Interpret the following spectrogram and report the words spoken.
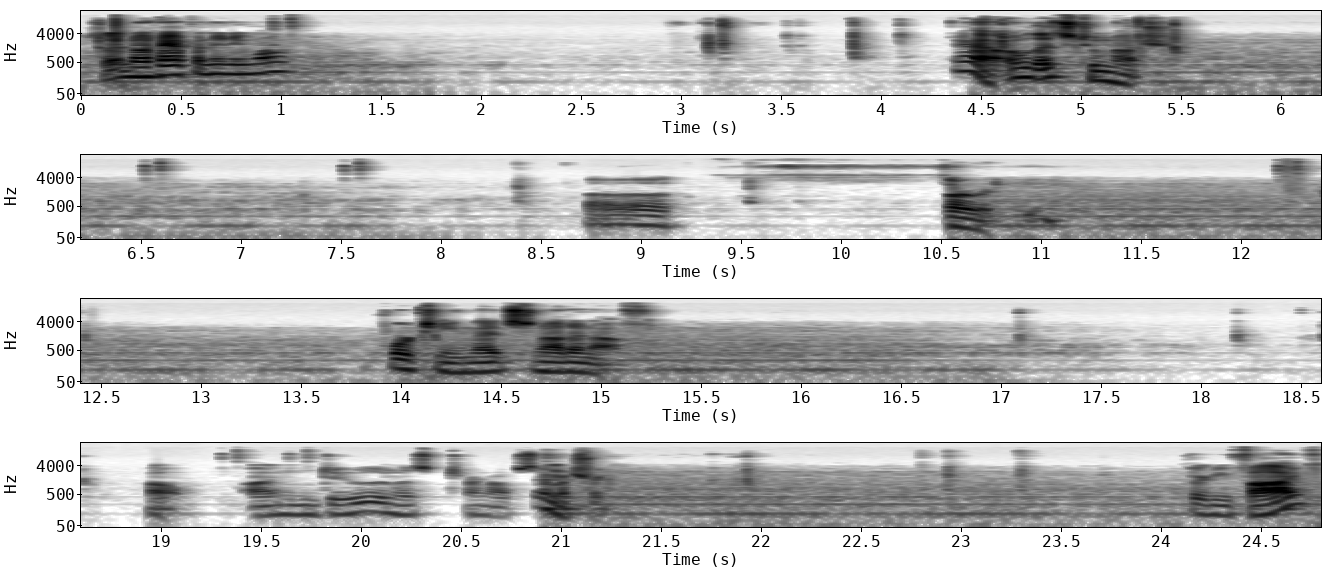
Does that not happen anymore? Yeah, oh, that's too much. Uh, third. 14, that's not enough. Oh, undo, and let's turn off symmetry. 35.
